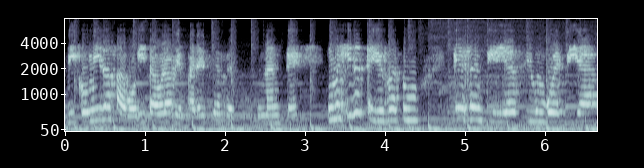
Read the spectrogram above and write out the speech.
mi comida favorita ahora me parece repugnante. Imagínate, Irra, tú, ¿qué sentirías si un buen día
